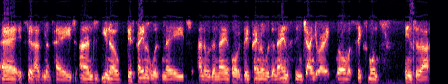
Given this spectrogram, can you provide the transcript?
uh, it still hasn't been paid. And you know, this payment was made, and it was announced, or the payment was announced in January. We're almost six months into that.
